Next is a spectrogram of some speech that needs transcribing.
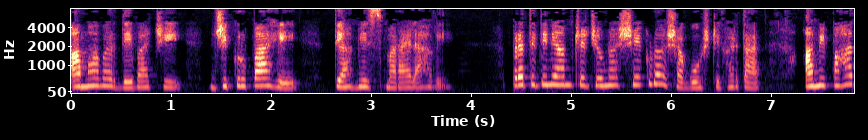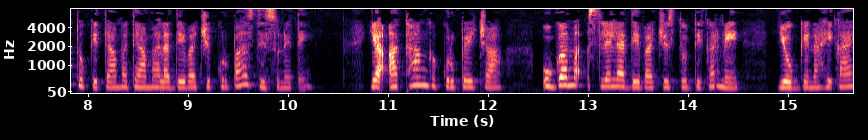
आम्हावर देवाची जी कृपा आहे ती आम्ही स्मरायला हवी. प्रतिदिनी आमच्या जीवनात शेकडो अशा गोष्टी घडतात. आम्ही पाहतो की त्यामध्ये आम्हाला देवाची कृपाच दिसून येते. या अथांग कृपेच्या उगम असलेल्या देवाची स्तुती करणे योग्य नाही काय?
